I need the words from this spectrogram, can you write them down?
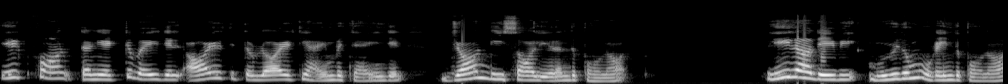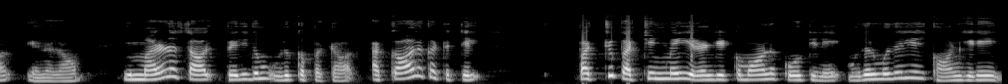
இர்க்ஃபான் தன் எட்டு வயதில் ஆயிரத்தி தொள்ளாயிரத்தி ஐம்பத்தி ஐந்தில் ஜான் டீசால் இறந்து போனார். லீலாதேவி முழுதும் உடைந்து போனார் எனலாம். இம்மரணத்தால் பெரிதும் உழுக்கப்பட்டார் அக்காலகட்டத்தில் பற்று பற்றின்மை இரண்டிற்குமான கோட்டினை முதல் முதலில் காண்கிறேன்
